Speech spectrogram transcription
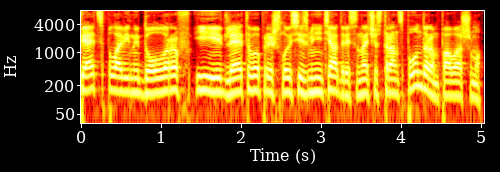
5,5 долларов. И для этого пришлось изменить адрес. Иначе с транспондером, по-вашему,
